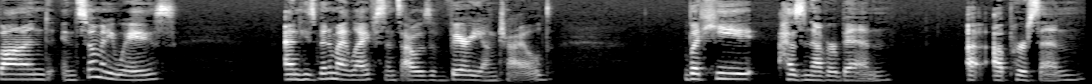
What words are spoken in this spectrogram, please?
bond in so many ways and he's been in my life since I was a very young child. But he has never been a, a person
